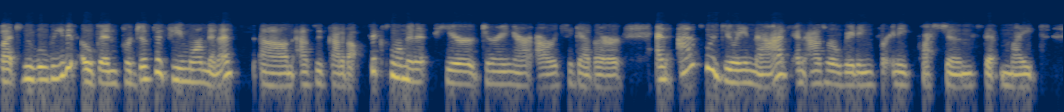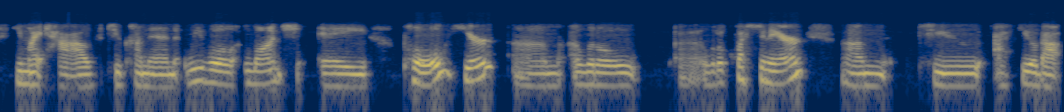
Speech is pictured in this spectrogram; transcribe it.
but we will leave it open for just a few more minutes um, as we've got about six more minutes here during our hour together. And as we're doing that, and as we're waiting for any questions that might you might have to come in, we will launch a poll here, um, a little uh, a little questionnaire um, to ask you about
